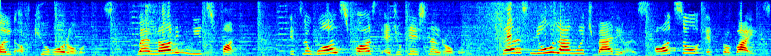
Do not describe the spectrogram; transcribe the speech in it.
World of KUBO Robotics, where learning meets fun. It's the world's first educational robot. There is no language barriers. Also, it provides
